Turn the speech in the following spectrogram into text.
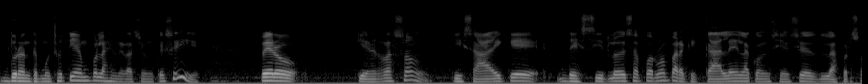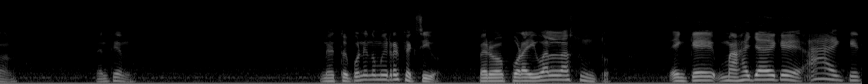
durante mucho tiempo la generación que sigue. Pero tiene razón, quizá hay que decirlo de esa forma para que cale en la conciencia de las personas. ¿Me entiendes? Me estoy poniendo muy reflexivo, pero por ahí va el asunto en que más allá de que, ay, que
